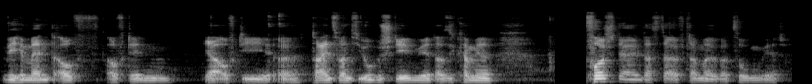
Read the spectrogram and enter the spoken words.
vehement auf, auf den, ja, auf die äh, 23 Uhr bestehen wird. Also ich kann mir vorstellen, dass da öfter mal überzogen wird.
